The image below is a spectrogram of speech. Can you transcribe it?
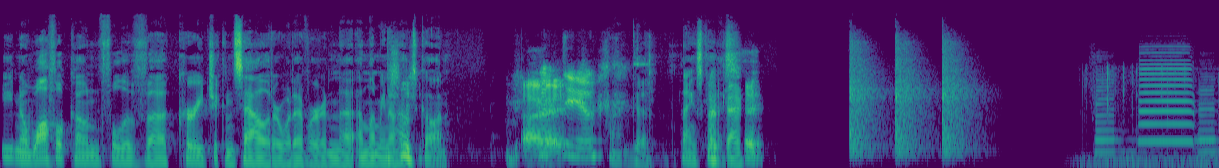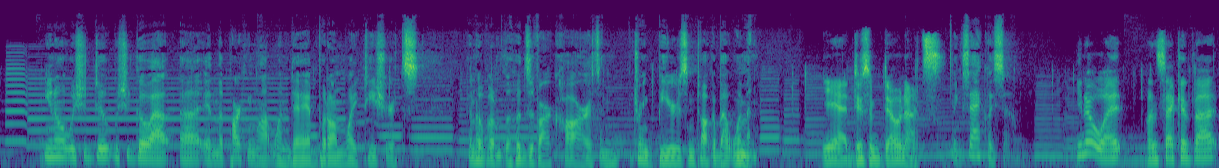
eating a waffle cone full of uh, curry chicken salad or whatever, and uh, and let me know how it's going. All Will right. do. All right, good. Thanks, guys. Okay. You know what we should do? We should go out uh, in the parking lot one day and put on white T-shirts and open up the hoods of our cars and drink beers and talk about women. Yeah, do some donuts. Exactly so. You know what? On second thought,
